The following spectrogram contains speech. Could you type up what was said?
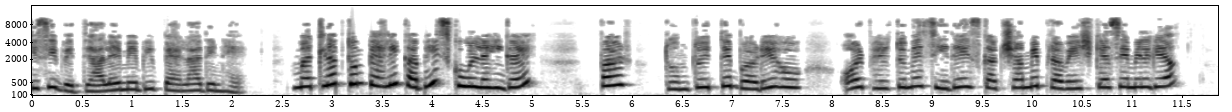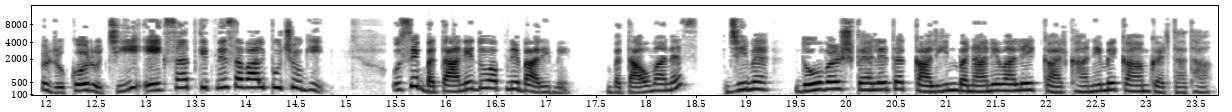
किसी विद्यालय में भी पहला दिन है। मतलब तुम पहले कभी स्कूल नहीं गए? पर तुम तो इतने बड़े हो और फिर तुम्हें सीधे इस कक्षा में प्रवेश कैसे मिल गया? रुको रुचि एक साथ कितने सवाल पूछोगी? उसे बताने दो अपने बारे में। बताओ मानस। जी मैं दो वर्ष पहले तक कालीन बनाने वाले एक कारखाने में काम करता था।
